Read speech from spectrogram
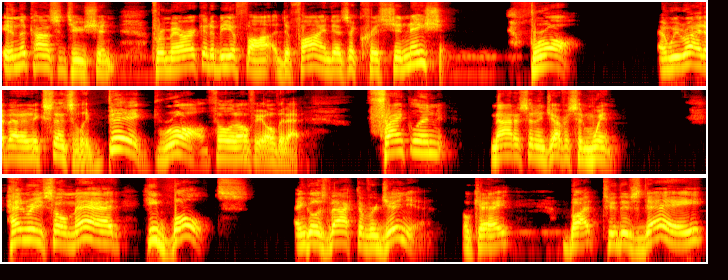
in the Constitution for America to be defined as a Christian nation. Brawl. And we write about it extensively. Big brawl in Philadelphia over that. Franklin, Madison, and Jefferson win. Henry's so mad, he bolts and goes back to Virginia. Okay. But to this day,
